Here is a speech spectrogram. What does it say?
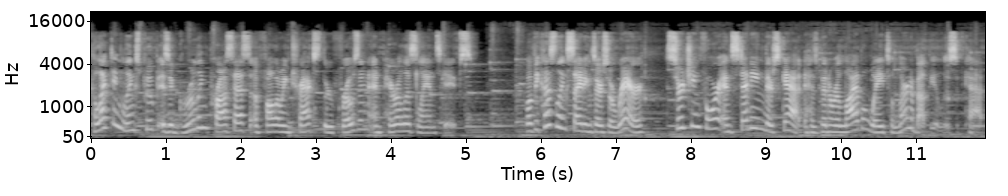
Collecting lynx poop is a grueling process of following tracks through frozen and perilous landscapes. But because lynx sightings are so rare, searching for and studying their scat has been a reliable way to learn about the elusive cat,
